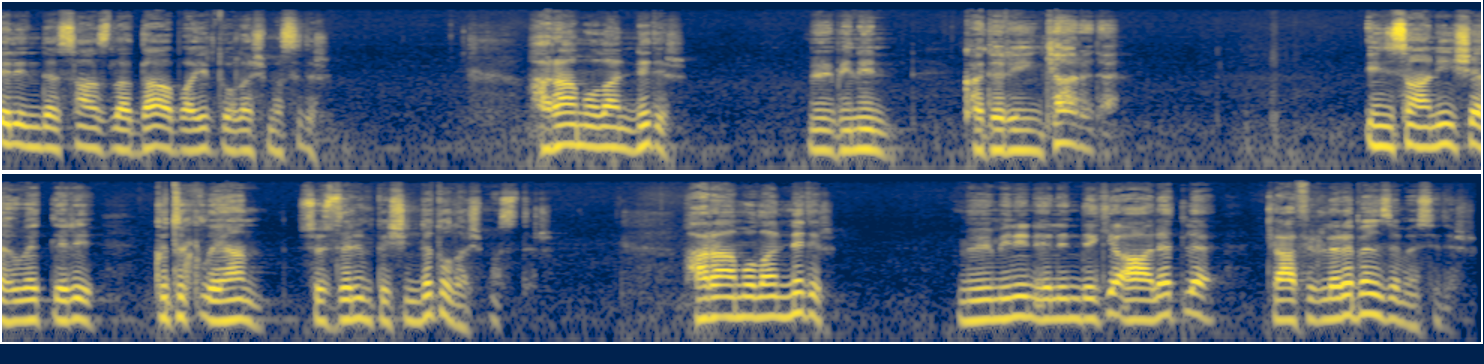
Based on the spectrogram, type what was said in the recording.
elinde sazla dağ bayır dolaşmasıdır. Haram olan nedir? Müminin kaderi inkar eden, insani şehvetleri gıdıklayan sözlerin peşinde dolaşmasıdır. Haram olan nedir? Müminin elindeki aletle kafirlere benzemesidir.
